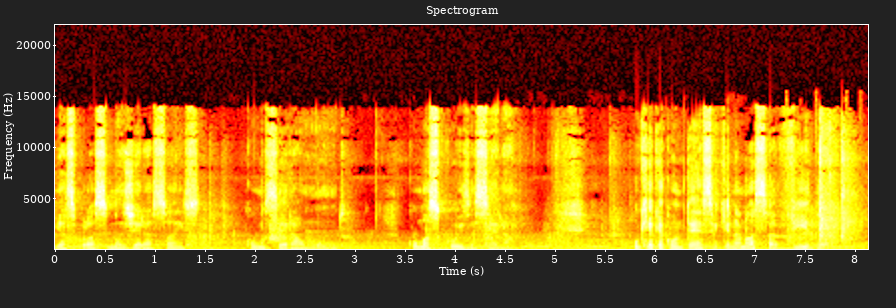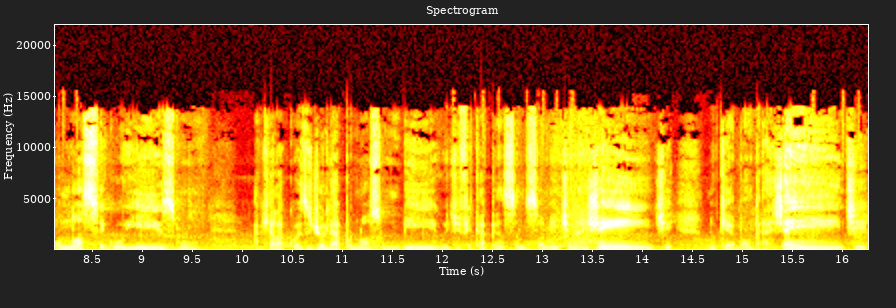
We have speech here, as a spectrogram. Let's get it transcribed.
e as próximas gerações, como será o mundo? Como as coisas serão? O que é que acontece é que na nossa vida, o nosso egoísmo, aquela coisa de olhar para o nosso umbigo, de ficar pensando somente na gente, no que é bom para gente,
